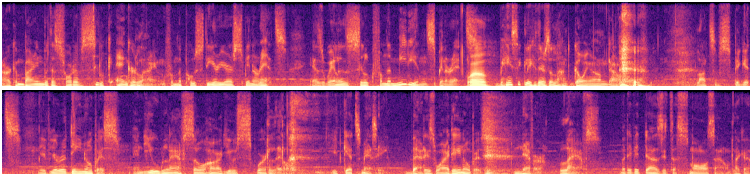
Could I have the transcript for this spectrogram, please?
are combined with a sort of silk anchor line from the posterior spinnerets as well as silk from the median spinnerets. Wow. Basically, there's a lot going on down there. Lots of spigots. If you're a Deinopus and you laugh so hard you squirt a little, it gets messy. That is why Deinopus never laughs. But if it does, it's a small sound, like a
